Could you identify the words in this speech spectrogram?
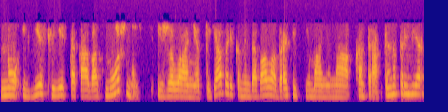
но если есть такая возможность и желание, то я бы рекомендовала обратить внимание на контракты, например.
